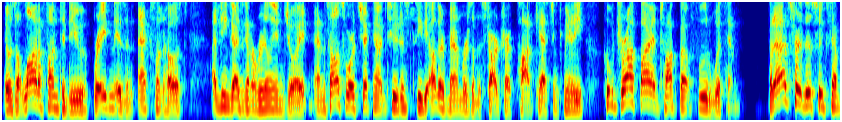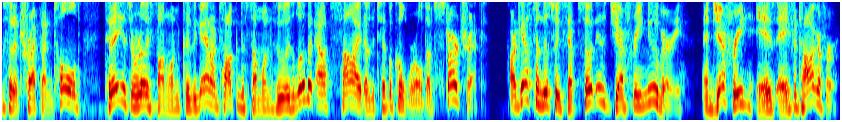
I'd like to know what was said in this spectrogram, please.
It was a lot of fun to do. Braden is an excellent host. I think you guys are going to really enjoy it. And it's also worth checking out too, just to see the other members of the Star Trek podcasting community who've dropped by and talked about food with him. But as for this week's episode of Trek Untold, today is a really fun one because again, I'm talking to someone who is a little bit outside of the typical world of Star Trek. Our guest on this week's episode is Jeffery Newbury, and Jeffrey is a photographer.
